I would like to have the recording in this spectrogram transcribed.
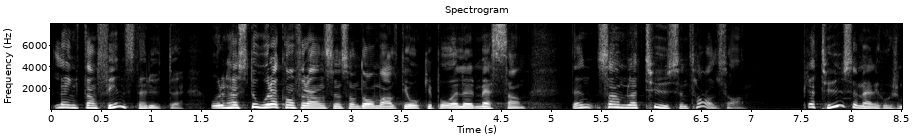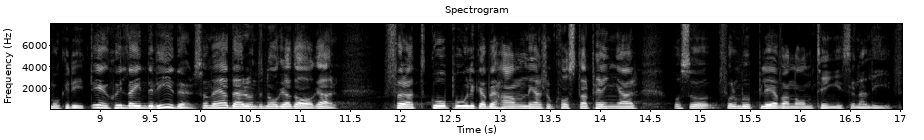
längtan finns där ute. Och den här stora konferensen som de alltid åker på, eller mässan, den samlar tusentals, sa han flera tusen människor som åker dit, enskilda individer som är där under några dagar för att gå på olika behandlingar som kostar pengar och så får de uppleva någonting i sina liv.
